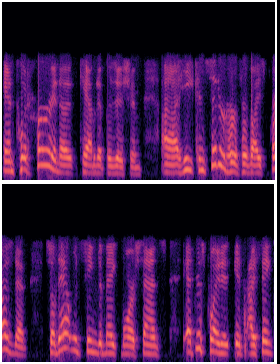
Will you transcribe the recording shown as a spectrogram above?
and put her in a cabinet position. Uh, he considered her for vice president, so that would seem to make more sense. At this point, it, it, I think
